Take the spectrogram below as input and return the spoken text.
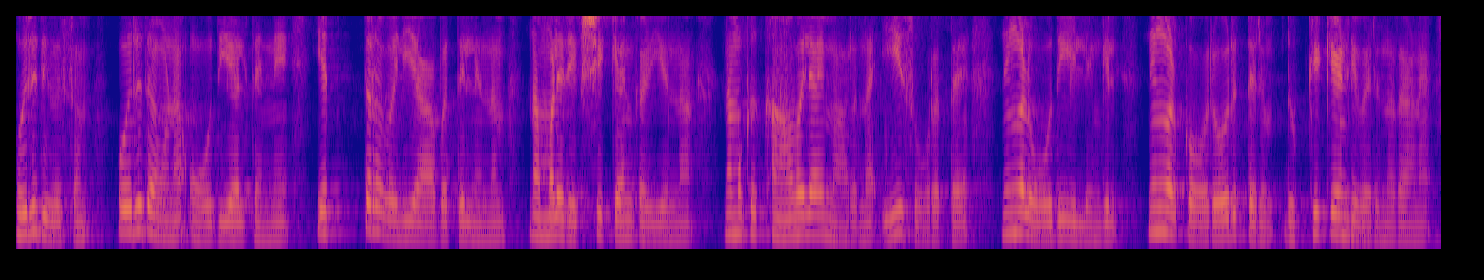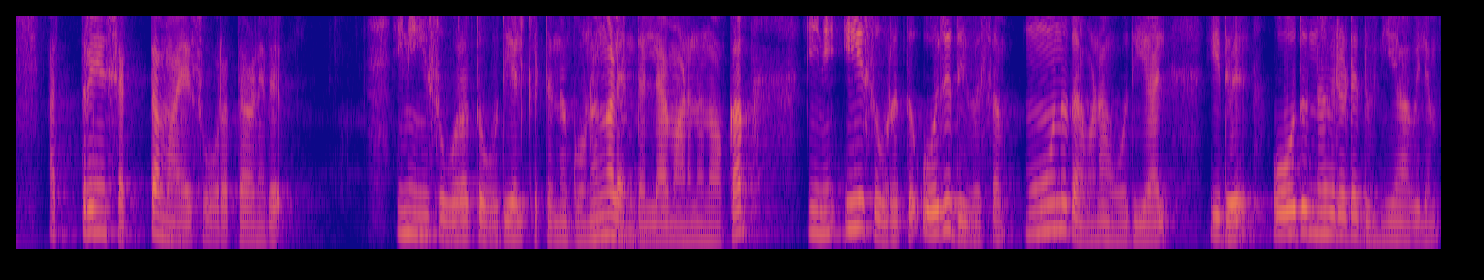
ഒരു ദിവസം ഒരു തവണ ഓതിയാൽ തന്നെ എത്ര വലിയ ആപത്തിൽ നിന്നും നമ്മളെ രക്ഷിക്കാൻ കഴിയുന്ന നമുക്ക് കാവലായി മാറുന്ന ഈ സൂറത്ത് നിങ്ങൾ ഓതിയില്ലെങ്കിൽ നിങ്ങൾക്ക് ഓരോരുത്തരും ദുഃഖിക്കേണ്ടി വരുന്നതാണ്. അത്രയും ശക്തമായ സൂറത്താണിത്. ഇനി ഈ സൂറത്ത് ഓതിയാൽ കിട്ടുന്ന ഗുണങ്ങൾ എന്തെല്ലാമാണെന്ന് നോക്കാം. ഇനി ഈ സൂറത്ത് ഒരു ദിവസം മൂന്ന് തവണ ഓതിയാൽ ഇത് ഓതുന്നവരുടെ ദുനിയാവിലും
